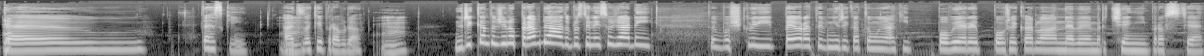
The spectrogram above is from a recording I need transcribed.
To je, to je hezký. A je to Mm. taky pravda. Mm. Neříkám to, že no pravda, to prostě nejsou žádný, to je vošklivý, pejorativní říkat tomu nějaký pověry, pořekadla, nevím, rčení prostě.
